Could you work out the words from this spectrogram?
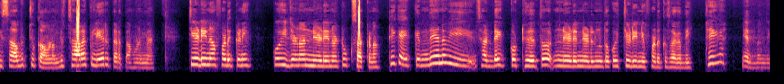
ਹਿਸਾਬ ਚੁਕਾਉਣਾ ਵੀ ਸਾਰਾ ਕਲੀਅਰ ਕਰਤਾ ਹੁਣ ਮੈਂ। ਚਿੜੀ ਨਾ ਫੜਕਣੀ, ਕੋਈ ਜਣਾ ਨੇੜੇ ਨਾ ਟੁੱਕ ਸਕਣਾ। ਠੀਕ ਹੈ ਕਹਿੰਦੇ ਆ ਨਾ ਵੀ ਸਾਡੇ ਕੋਠੇ ਤੋਂ ਨੇੜੇ ਨੇੜੇ ਨੂੰ ਤਾਂ ਕੋਈ ਚਿੜੀ ਨਹੀਂ ਫੜਕ ਸਕਦੀ। ਠੀਕ ਹੈ ਇਦਾਂ ਦੀ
